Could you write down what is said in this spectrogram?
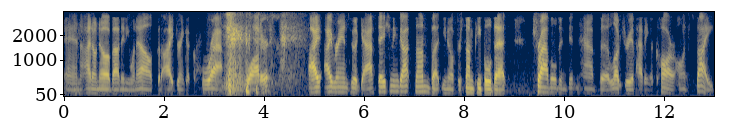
And I don't know about anyone else, but I drink a crap ton of water. I I ran to a gas station and got some, but you know, for some people that traveled and didn't have the luxury of having a car on site,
